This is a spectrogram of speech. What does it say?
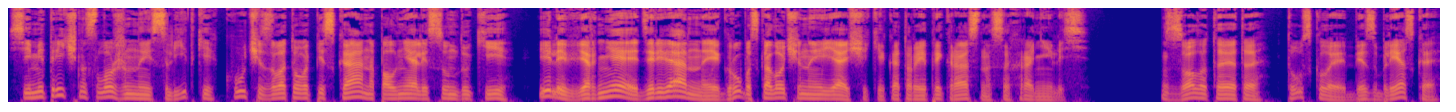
Симметрично сложенные слитки, кучи золотого песка наполняли сундуки, или, вернее, деревянные, грубо сколоченные ящики, которые прекрасно сохранились. Золото это, тусклое, без блеска,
